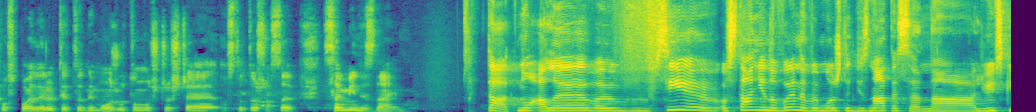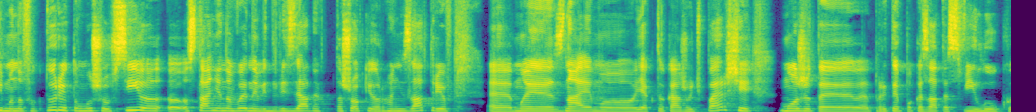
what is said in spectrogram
поспойлерити, то не можу, тому що ще остаточно самі не знаємо. Так, ну але е, всі останні новини ви можете дізнатися на львівській мануфактурі, тому що всі е, останні новини від різдвяних пташок і організаторів е, ми знаємо, як то кажуть, перші. Можете прийти показати свій лук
